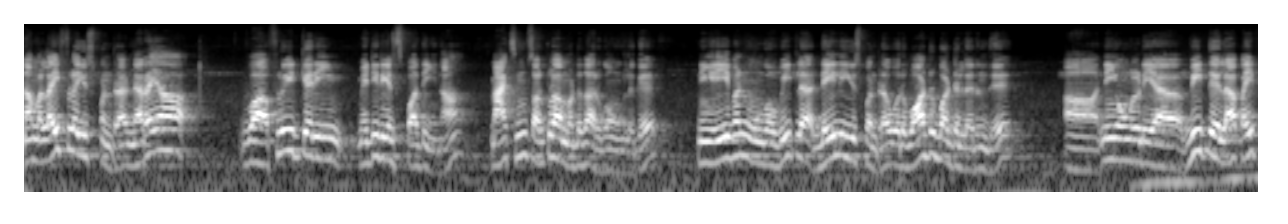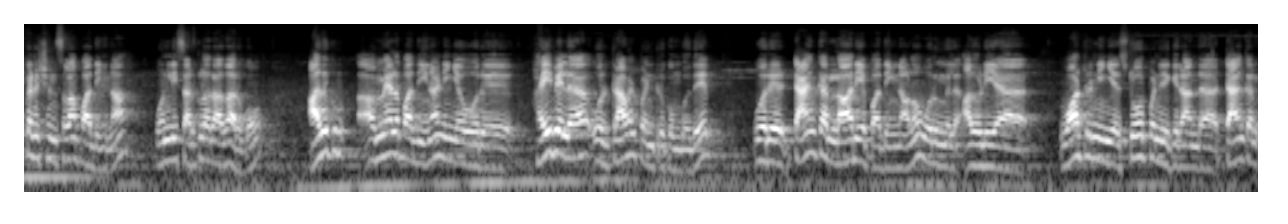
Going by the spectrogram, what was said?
நம்ம லைஃப்பில் யூஸ் பண்ணுற நிறையா ஃப்ளூயிட் கேரிங் மெட்டீரியல்ஸ் பார்த்தீங்கன்னா மேக்ஸிமம் சர்க்குலர் மட்டும் தான் இருக்கும் உங்களுக்கு. நீங்கள் ஈவன் உங்கள் வீட்டில் டெய்லி யூஸ் பண்ணுற ஒரு வாட்டர் பாட்டிலேருந்து நீங்கள் உங்களுடைய வீட்டில் பைப் கனெக்ஷன்ஸ்லாம் பார்த்தீங்கன்னா ஒன்லி சர்க்குலராக தான் இருக்கும். அதுக்கு மேலே பார்த்தீங்கன்னா நீங்கள் ஒரு ஹைவேல ஒரு ட்ராவல் பண்ணிட்டு இருக்கும்போது ஒரு டேங்கர் லாரியை பார்த்தீங்கன்னாலும் ஒரு அதோடைய வாட்டர் நீங்கள் ஸ்டோர் பண்ணியிருக்கிற அந்த டேங்கர்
